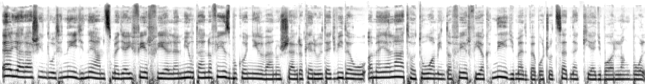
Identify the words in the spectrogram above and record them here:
Eljárás indult négy Neamc megyei férfi ellen, miután a Facebookon nyilvánosságra került egy videó, amelyen látható, amint a férfiak négy medvebocsot szednek ki egy barlangból.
